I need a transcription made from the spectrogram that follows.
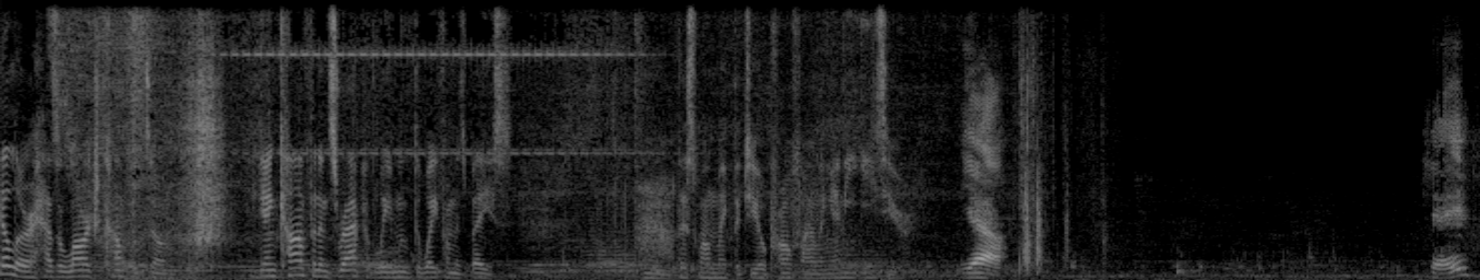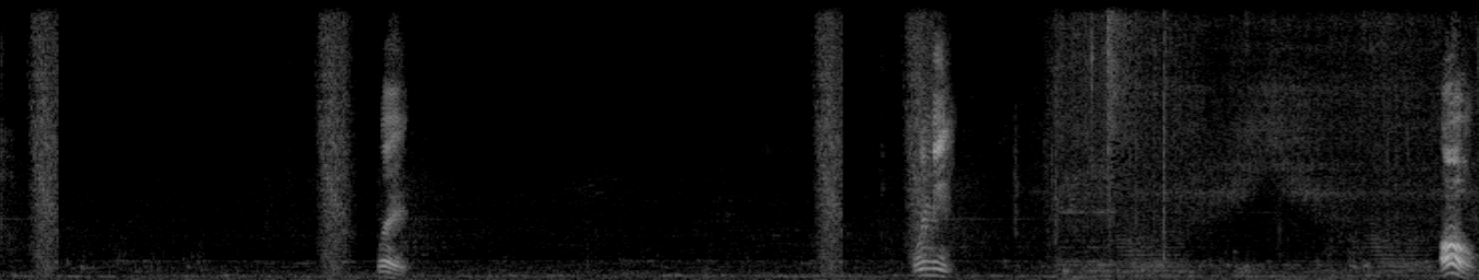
Has a large comfort zone. He gained confidence rapidly and moved away from his base. Hmm, this won't make the geoprofiling any easier. Yeah. Okay. Wait. What do you mean? Oh!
